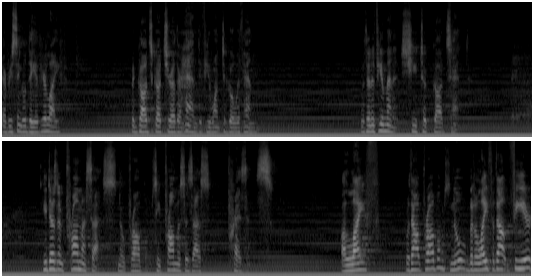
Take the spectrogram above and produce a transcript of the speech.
every single day of your life. But God's got your other hand if you want to go with Him. Within a few minutes, she took God's hand. He doesn't promise us no problems, He promises us presence. A life without problems? No. But a life without fear?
